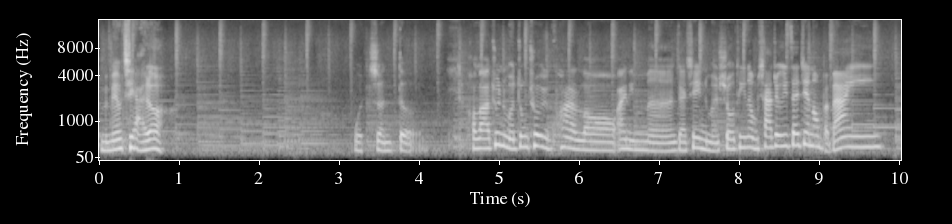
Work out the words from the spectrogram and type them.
妹妹又起来了，我真的。好啦，祝你们中秋愉快喽！爱你们，感谢你们收听，那我们下周一再见喽，拜拜。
